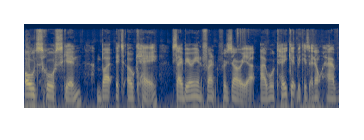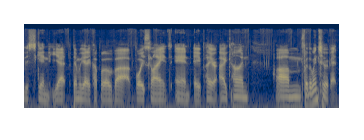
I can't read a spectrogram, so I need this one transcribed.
old school skin, but it's okay. Siberian Front for Zarya. I will take it because I don't have the skin yet. Then we get a couple of uh, voice lines and a player icon um, for the winter event.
